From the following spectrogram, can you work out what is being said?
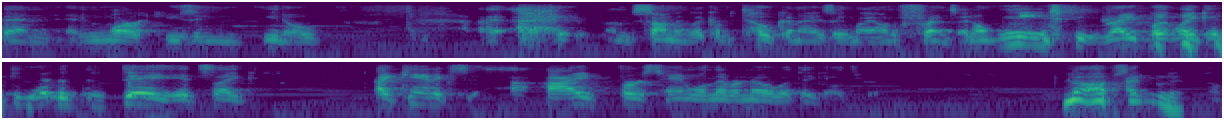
Ben and Mark using, you know, I, I I'm sounding like I'm tokenizing my own friends. I don't mean to, right? But like at the end of the day, it's like I can't. Ex- I firsthand will never know what they go through. No, I- absolutely, know,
